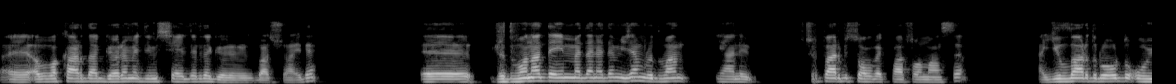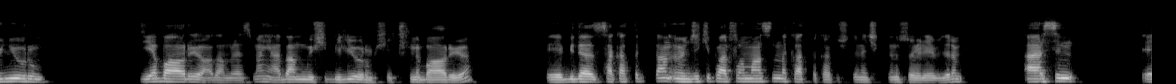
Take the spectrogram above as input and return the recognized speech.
e, Abu Bakar'da göremediğimiz şeyleri de görüyoruz Başşuay'da. E, Rıdvan'a değinmeden edemeyeceğim. Rıdvan yani süper bir sol bek performansı. Yani yıllardır orada oynuyorum diye bağırıyor adam resmen. Yani ben bu işi biliyorum şeklinde bağırıyor. Ee, bir de sakatlıktan önceki performansının da kat be kat üstüne çıktığını söyleyebilirim. Ersin e,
